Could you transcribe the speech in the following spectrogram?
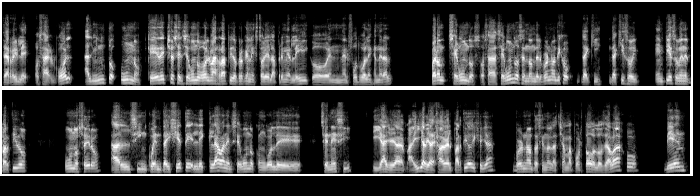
Terrible. O sea, gol al minuto uno, que de hecho es el segundo gol más rápido, creo que en la historia de la Premier League o en el fútbol en general. Fueron segundos, o sea, segundos en donde el Bruno dijo, de aquí, de aquí soy. Empiezo bien el partido, uno cero Al 57 le clavan el segundo con gol de Senesi. Y ya, yo ya, ahí ya había dejado el partido. Dije ya, Burnout haciendo la chamba por todos los de abajo. Bien.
